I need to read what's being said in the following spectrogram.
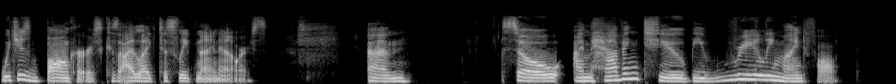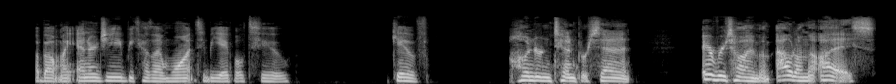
which is bonkers because I like to sleep nine hours. Um, so I'm having to be really mindful about my energy because I want to be able to give 110% every time I'm out on the ice.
